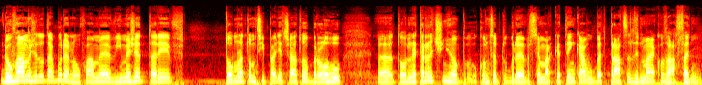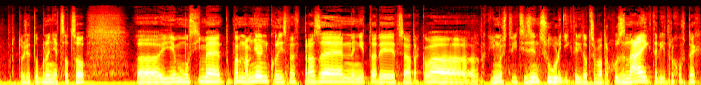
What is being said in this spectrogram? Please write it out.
Doufáme, že to tak bude. Doufáme, víme, že tady v tomhle případě třeba toho brlohu, eh, toho netradičního konceptu bude prostě marketing a vůbec práce s lidmi jako zásadní, protože to bude něco, co jim musíme tupem na mělníku, nejsme v Praze, není tady třeba taková, takový množství cizinců, lidí, kteří to třeba trochu znají, kteří trochu v těch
